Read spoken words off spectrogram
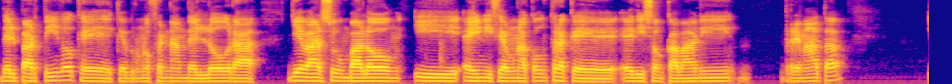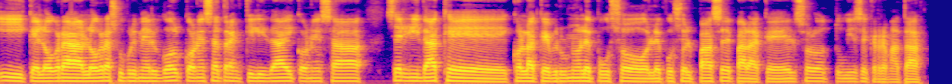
del partido que, Bruno Fernández logra llevarse un balón y, e iniciar una contra que Edison Cavani remata y que logra, logra su primer gol con esa tranquilidad y con esa serenidad que, con la que Bruno le puso, le puso el pase para que él solo tuviese que rematar.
